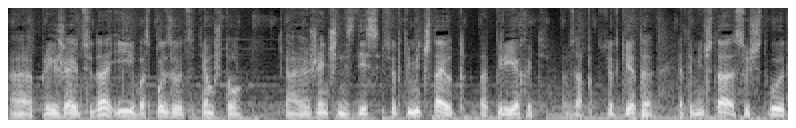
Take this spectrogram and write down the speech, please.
э, приезжают сюда и воспользуются тем, что э, женщины здесь все-таки мечтают э, переехать в Запад. Все-таки это, эта мечта существует,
